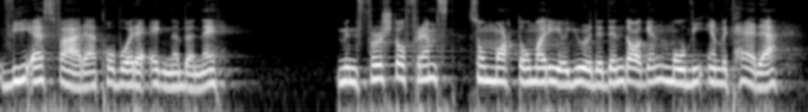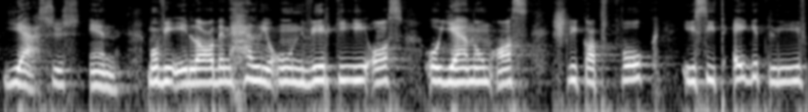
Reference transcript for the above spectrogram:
Vi er svære på våre egne bønner. Men først og fremst, som Martha og Maria gjorde det den dagen, må vi invitere Jesus inn. Må vi la Den hellige ånd virke i oss og gjennom oss, slik at folk i sitt eget liv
